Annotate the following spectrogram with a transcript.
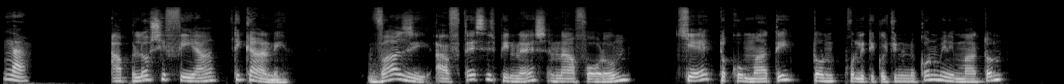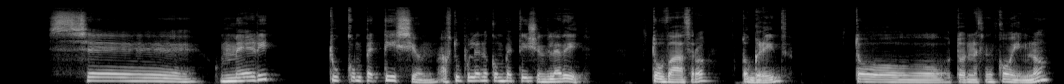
Ναι. Απλώς η ΦΙΑ τι κάνει; Βάζει αυτές τις ποινές να αφορούν και το κομμάτι των πολιτικοκοινωνικών μηνυμάτων σε μέρη του competition, αυτού που λένε competition, δηλαδή το βάθρο, το grid, το, τον εθνικό ύμνο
